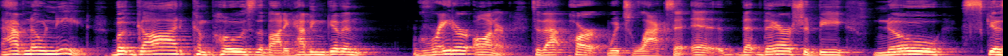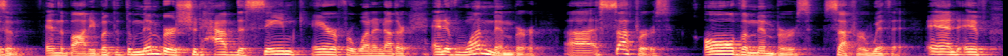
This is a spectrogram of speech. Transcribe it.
have no need. But God composed the body, having given greater honor to that part which lacks it, eh, that there should be no schism in the body, but that the members should have the same care for one another. And if one member uh, suffers, all the members suffer with it. And if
